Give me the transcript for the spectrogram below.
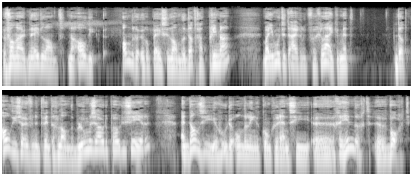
vanuit Nederland naar al die andere Europese landen, dat gaat prima. Maar je moet het eigenlijk vergelijken met dat al die 27 landen bloemen zouden produceren. En dan zie je hoe de onderlinge concurrentie uh, gehinderd uh, wordt.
